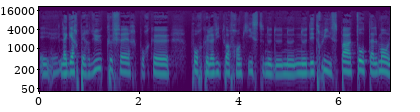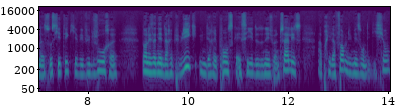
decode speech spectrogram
Et la guerre perdue, que faire pour que, pour que la victoire franquiste ne, ne, ne détruise pas totalement la société qui avait vu le jour dans les années de la République, une des réponses qu'a essayé de donner Joan Charles a pris la forme d'une maison d'édition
